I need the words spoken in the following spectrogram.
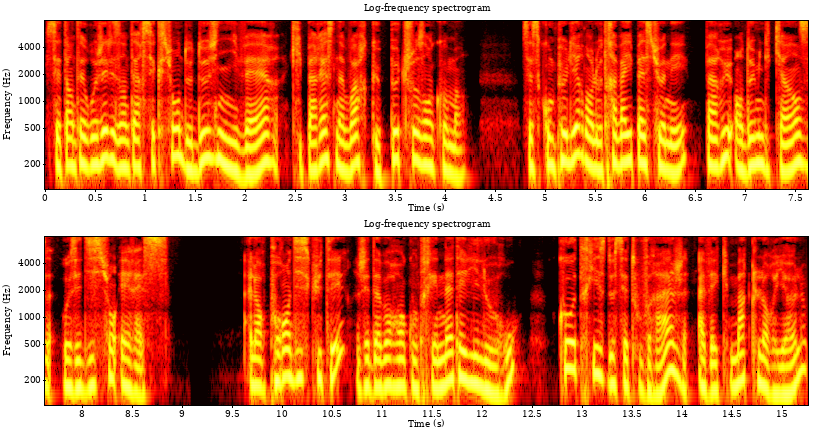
c'est interroger les intersections de deux univers qui paraissent n'avoir que peu de choses en commun. C'est ce qu'on peut lire dans Le Travail passionné, paru en 2015 aux éditions RS. Alors pour en discuter, j'ai d'abord rencontré Nathalie Leroux, co-autrice de cet ouvrage avec Marc Loriol.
